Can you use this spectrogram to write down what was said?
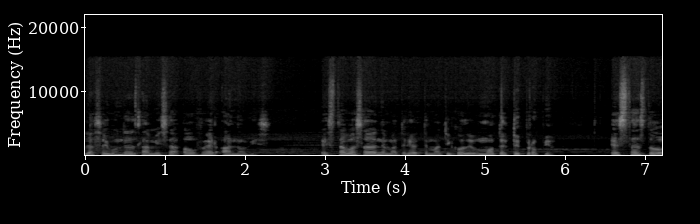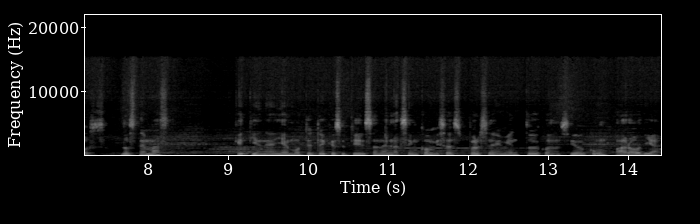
La segunda es la misa Offer a Nobis. Está basada en el material temático de un motete propio. Estas dos, los temas que tiene el motete que se utilizan en las cinco misas, procedimiento conocido como parodia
